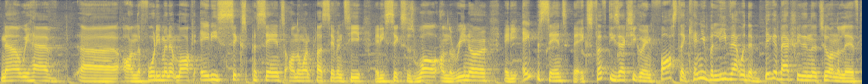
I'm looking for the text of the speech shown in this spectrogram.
Now we have uh, on the 40 minute mark, 86% on the OnePlus 7T, 86 as well on the Reno, 88%. The X50 is actually going faster. Can you believe that with a bigger battery than the two on the left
